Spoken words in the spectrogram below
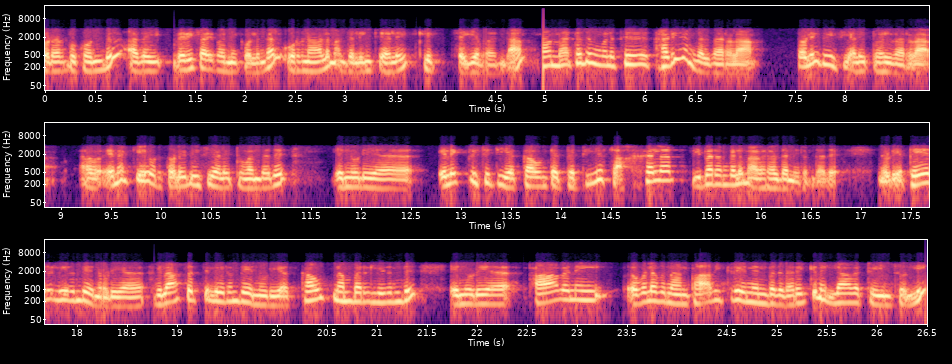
தொடர்பு கொண்டு அதை வெரிஃபை பண்ணி கொள்ளுங்கள். ஒரு நாளும் அந்த லிங்குகளை கிளிக் செய்ய வேண்டாம். மற்றது உங்களுக்கு கடிதங்கள் வரலாம் தொலைபேசி அழைப்புகள் வரலாம். எனக்கே ஒரு தொலைபேசி அழைப்பு வந்தது. என்னுடைய எலக்ட்ரிசிட்டி அக்கவுண்டை பற்றிய சகல விவரங்களும் அவர்களிடம் இருந்தது. என்னுடைய பேரிலிருந்து என்னுடைய விலாசத்திலிருந்து என்னுடைய அக்கவுண்ட் நம்பரிலிருந்து என்னுடைய பாவனை எவ்வளவு நான் பாவிக்கிறேன் என்பது வரைக்கும் எல்லாவற்றையும் சொல்லி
